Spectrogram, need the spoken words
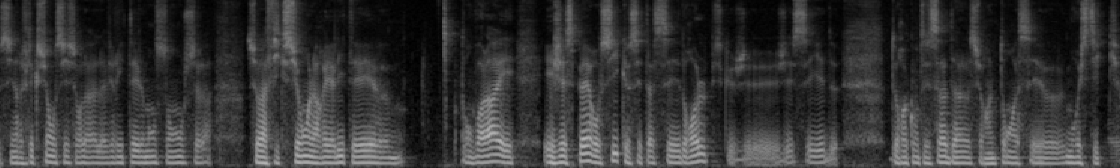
c'est une réflexion aussi sur la, vérité, le mensonge, sur la, fiction, la réalité. donc voilà, et, et j'espère aussi que c'est assez drôle, puisque j'ai essayé de, raconter ça sur un ton assez euh, humoristique.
